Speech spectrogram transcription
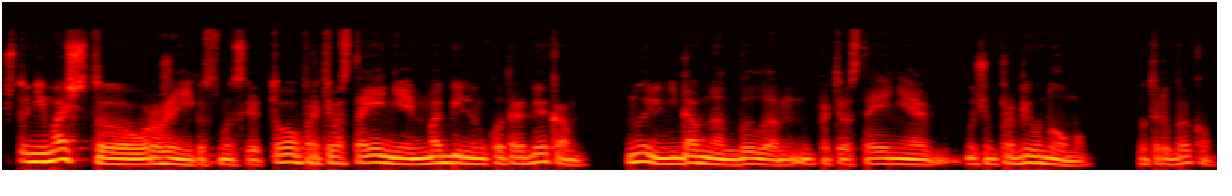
что не матч, что у оружейников в смысле, то противостояние мобильным квотербекам, ну или недавно было противостояние очень пробивному квотербеку.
